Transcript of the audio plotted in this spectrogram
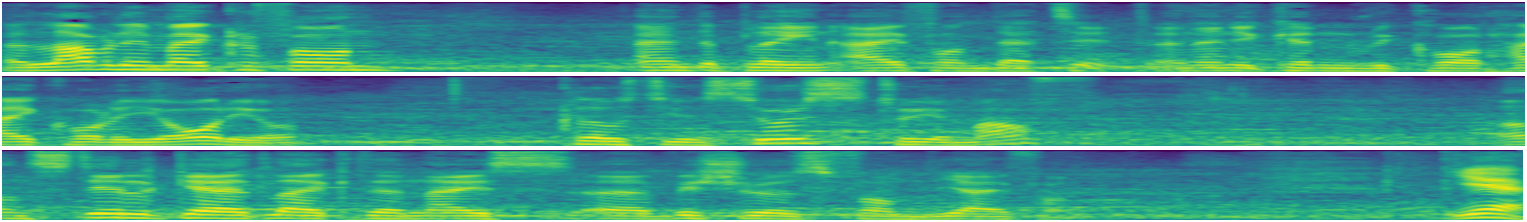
a lavalier microphone, and a plain iPhone. That's it. And then you can record high quality audio close to your source, to your mouth, and still get like the nice uh, visuals from the iPhone. Yeah,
